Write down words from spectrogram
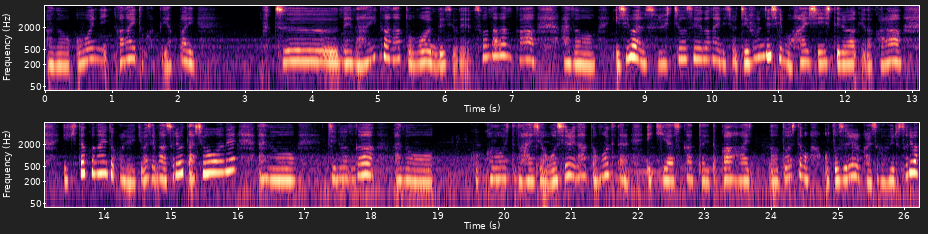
あの応援に行かないとかってやっぱり普通でないかなと思うんですよね。そんななんか、あの、意地悪する必要性がないでしょ。自分自身も配信してるわけだから、行きたくないところには行きません。まあ、それを多少はね、あの、自分が、あの、ここの人の配信面白いなと思ってたら行きやすかったりとか、はい、どうしても訪れる回数が増える。それは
